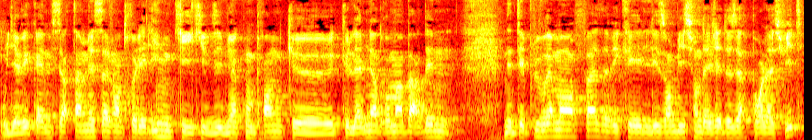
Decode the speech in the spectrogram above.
où il y avait quand même certains messages entre les lignes qui, qui faisaient bien comprendre que, que l'avenir de Romain Bardet n'était plus vraiment en phase avec les, les ambitions d'AG2R pour la suite.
